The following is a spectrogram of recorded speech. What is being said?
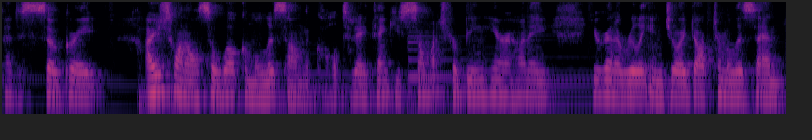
That is so great. I just want to also welcome Melissa on the call today. Thank you so much for being here, honey. You're going to really enjoy Dr. Melissa. And,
